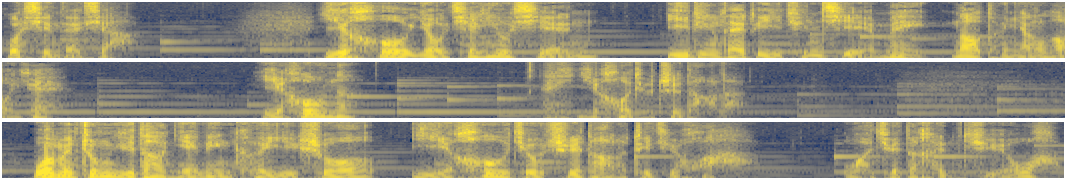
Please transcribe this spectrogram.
我现在想，以后有钱又闲，一定带着一群姐妹闹腾养老院。以后呢？以后就知道了。我们终于到年龄可以说“以后就知道了”这句话，我觉得很绝望。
